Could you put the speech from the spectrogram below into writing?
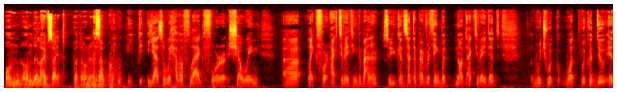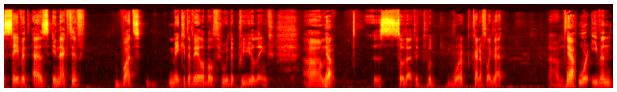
on on the live site, but only on so, that one. Yeah, so we have a flag for showing uh, like for activating the banner. So you can set up everything but not activate it. Which we, what we could do is save it as inactive, but make it available through the preview link. Um, yeah. So that it would work kind of like that. Um, yeah. Or even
